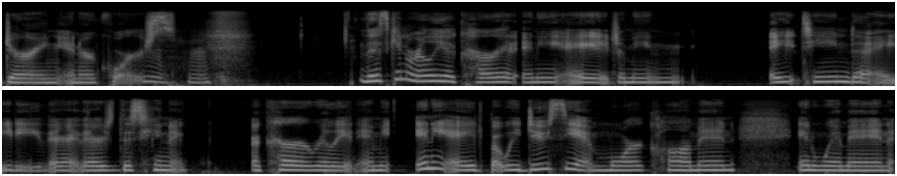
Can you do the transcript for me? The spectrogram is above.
during intercourse. Mm-hmm. This can really occur at any age. I mean, 18 to 80, there there's this can occur really at any, any age, but we do see it more common in women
